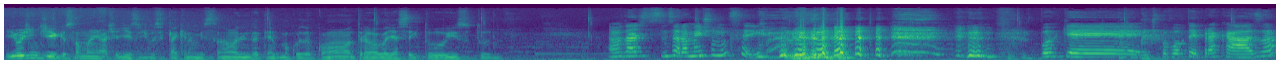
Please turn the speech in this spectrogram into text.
E hoje em dia, o que sua mãe acha disso? De você estar aqui na missão, ela ainda tem alguma coisa contra? Ela já aceitou isso tudo? Na verdade, sinceramente, eu não sei. Porque, tipo, eu voltei pra casa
